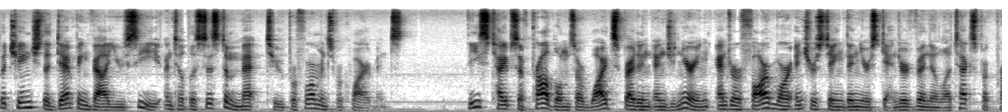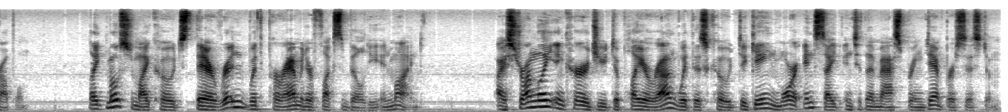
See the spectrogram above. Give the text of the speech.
but changed the damping value C until the system met two performance requirements. These types of problems are widespread in engineering and are far more interesting than your standard vanilla textbook problem. Like most of my codes, they are written with parameter flexibility in mind. I strongly encourage you to play around with this code to gain more insight into the mass spring damper system.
